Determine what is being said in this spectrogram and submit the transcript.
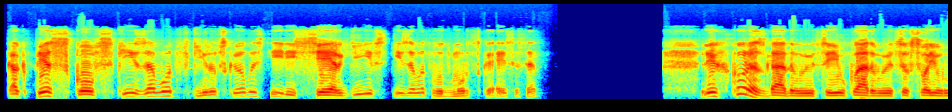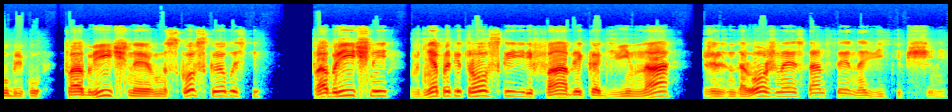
как Песковский завод в Кировской области или Сергиевский завод в Удмуртской ССР легко разгадываются и укладываются в свою рубрику «фабричная» в Московской области, «фабричный» в Днепропетровской или «фабрика Двина», железнодорожная станция на Витебщине.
